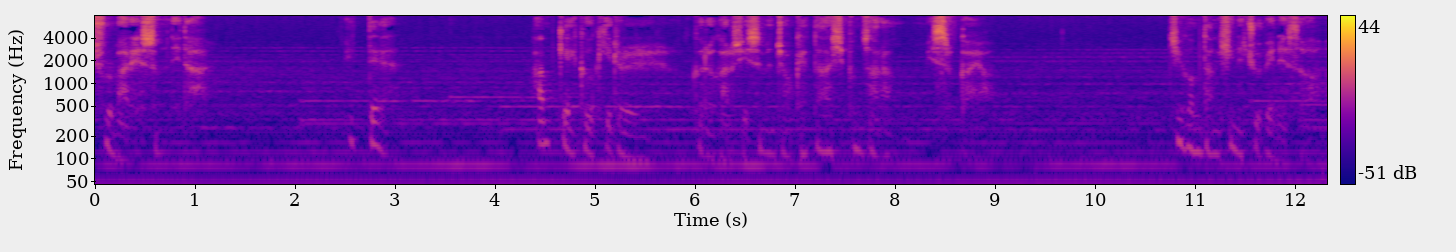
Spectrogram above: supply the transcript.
출발했습니다. 이때 함께 그 길을 걸어갈 수 있으면 좋겠다 싶은 사람 있을까요? 지금 당신의 주변에서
